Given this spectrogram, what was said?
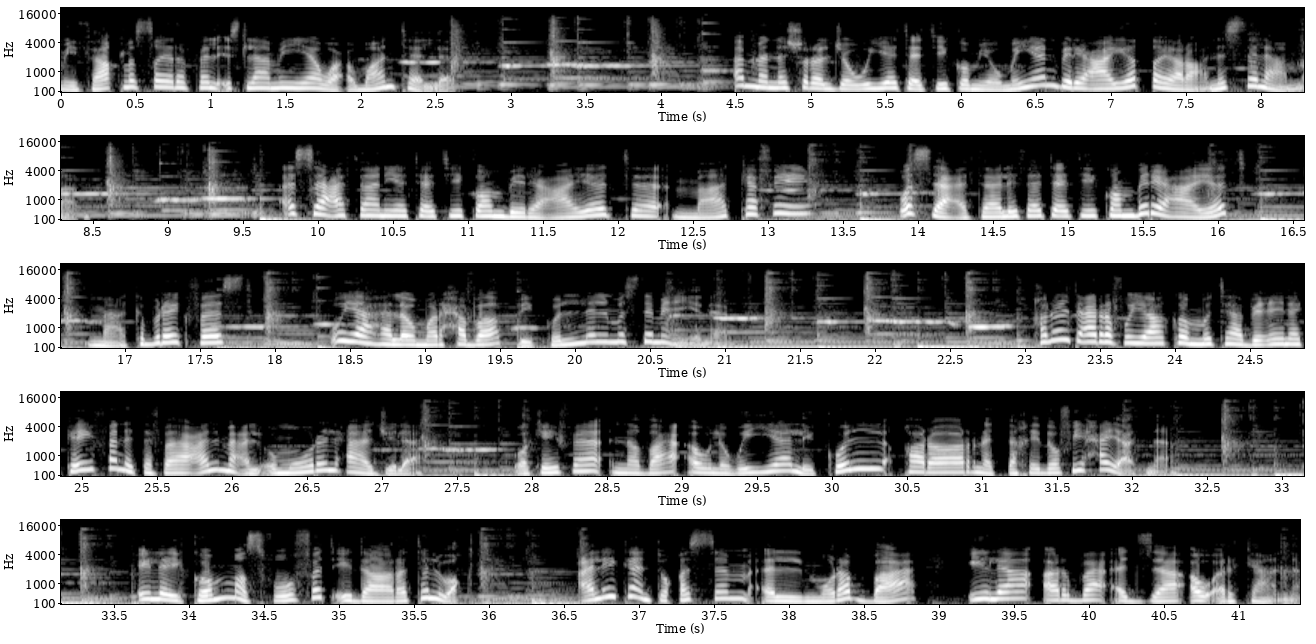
ميثاق للصيرفة الإسلامية وعمان تل. أما النشرة الجوية تأتيكم يوميا برعاية طيران السلام. الساعة الثانية تأتيكم برعاية McCafé والساعة الثالثة تأتيكم برعاية McBreakfast ويا هلا ومرحبا بكل المستمعين. خلونا نتعرف وياكم متابعينا كيف نتفاعل مع الأمور العاجلة وكيف نضع أولوية لكل قرار نتخذه في حياتنا. إليكم مصفوفة إدارة الوقت. عليك أن تقسم المربع إلى أربع أجزاء أو أركان.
